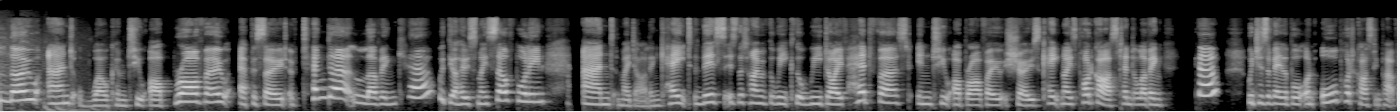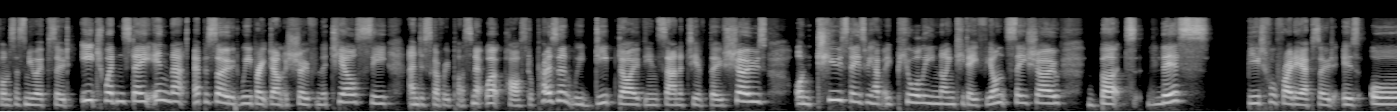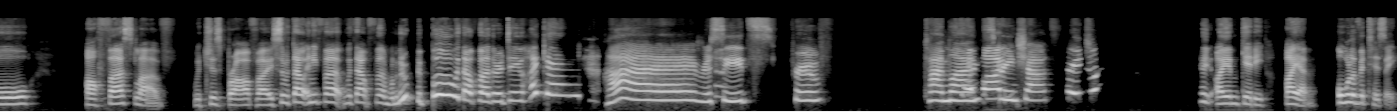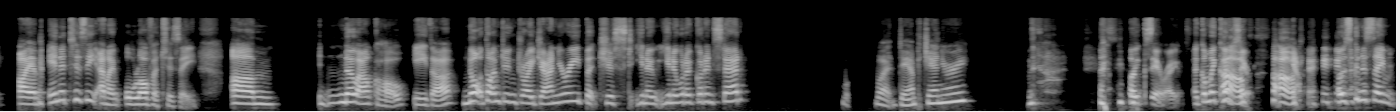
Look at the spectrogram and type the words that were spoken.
Hello and welcome to our Bravo episode of Tender Loving Care with your host, myself, Pauline, and my darling Kate. This is the time of the week that we dive headfirst into our Bravo show's Kate I's podcast, Tender Loving which is available on all podcasting platforms as a new episode each Wednesday. In that episode, we break down a show from the TLC and Discovery Plus network, past or present. We deep dive the insanity of those shows. On Tuesdays, we have a purely 90 Day Fiance show. But this beautiful Friday episode is all our first love which is Bravo. So without any fur- without further without further ado, hi Kate. Hi, receipts proof, timeline, Timeline. screenshots. Hey, I am giddy. I am all of a tizzy. I am in a tizzy and I'm all of a tizzy. Um, no alcohol either. Not that I'm doing dry January, but just you know, you know what I've got instead? What, damp January? Coke Zero. I got my Coke Oh, Zero. oh, Yeah. okay. I was gonna say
